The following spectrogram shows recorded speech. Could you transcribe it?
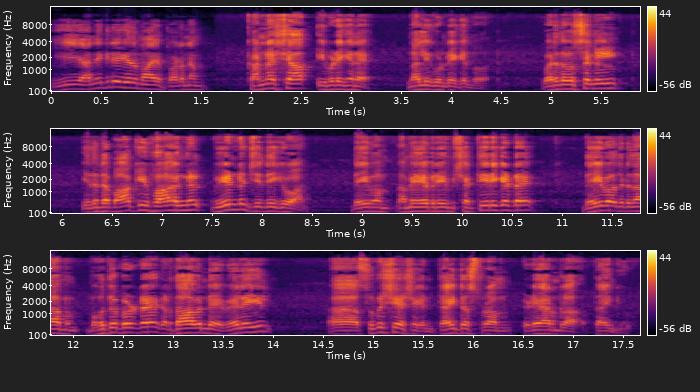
ഈ അനുഗ്രഹീതമായ പഠനം കണ്ണശ ഇവിടെ ഇങ്ങനെ നൽകിക്കൊണ്ടിരിക്കുന്നത്. വരും ദിവസങ്ങളിൽ ഇതിന്റെ ബാക്കി ഭാഗങ്ങൾ വീണ്ടും ചിന്തിക്കുവാൻ ദൈവം നമ്മേവരെയും ശക്തിയിരിക്കട്ടെ ദൈവ തിരുനാമം ബഹുദ്ധപ്പെട്ട കർത്താവിന്റെ വേലയിൽ സുവിശേഷകൻ ടൈറ്റസ് ഫ്രം ഇടയാർമുള താങ്ക്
